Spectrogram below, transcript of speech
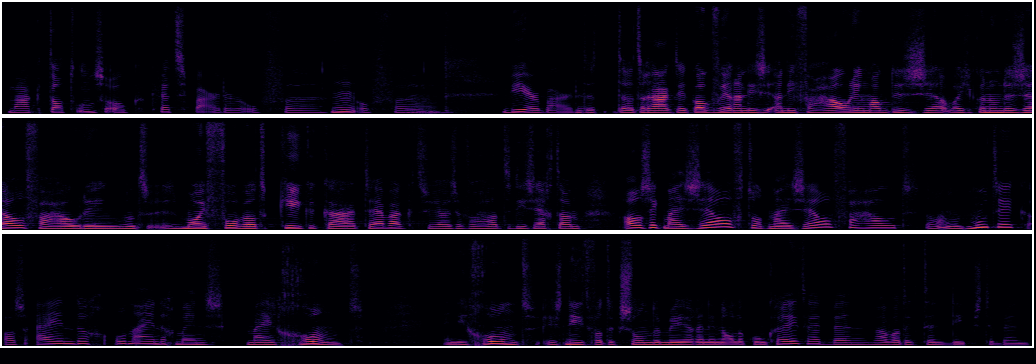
Maakt dat ons ook kwetsbaarder? Of, eh, Hm. of eh, Hmm. weerbaarder. Dat, dat raakte ik ook weer aan die, aan die verhouding, maar ook de zelf, wat je kan noemen de zelfverhouding. Want een mooi voorbeeld, Kierkegaard, hè, waar ik het zojuist over had, die zegt dan: Als ik mijzelf tot mijzelf verhoud, dan ontmoet ik als eindig, oneindig mens mijn grond. En die grond is niet wat ik zonder meer en in alle concreetheid ben, maar wat ik ten diepste ben.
